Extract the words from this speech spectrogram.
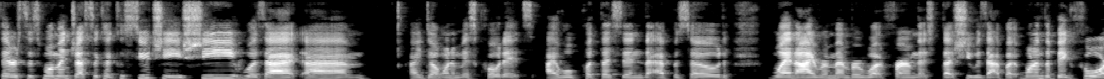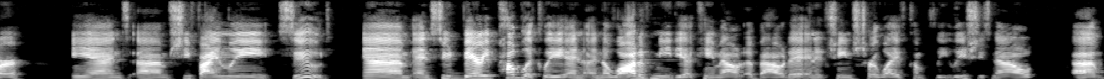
there's this woman, Jessica Casucci. She was at um, I don't want to misquote it. I will put this in the episode when I remember what firm that that she was at, but one of the big four, and um, she finally sued. Um, and sued very publicly, and, and a lot of media came out about it, and it changed her life completely. She's now um,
